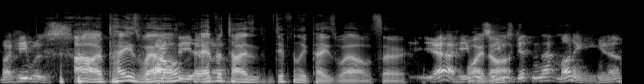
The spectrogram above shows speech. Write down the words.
but he was, Oh, it pays well. the, uh, Advertising definitely pays well. So yeah, he Why was, he was getting that money, you know.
